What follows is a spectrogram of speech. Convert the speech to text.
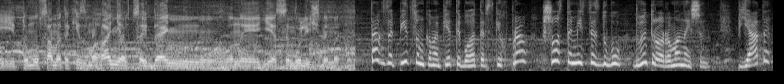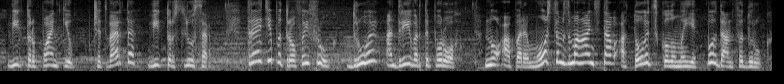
І тому саме такі змагання в цей день ну, вони є символічними. Так, за підсумками п'яти богатирських вправ, шосте місце здобув Дмитро Романишин, п'яте – Віктор Паньків, четверте – Віктор Слюсар, третє – Петро Фейфрук, друге – Андрій Вартипорох. Ну а переможцем змагань став атовець Коломиї Богдан Федорук.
